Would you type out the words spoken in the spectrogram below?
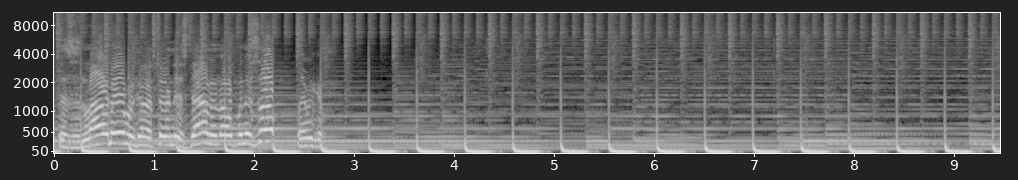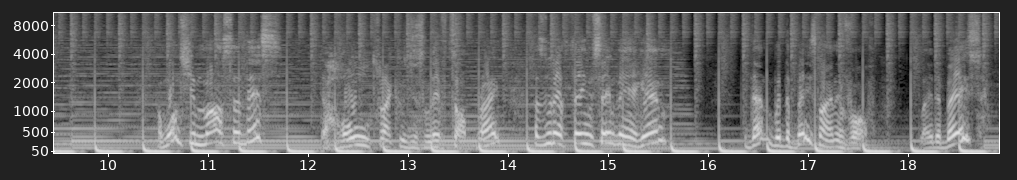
This is louder. We're gonna turn this down and open this up. There we go. And once you master this, the whole track will just lift up, right? Let's do that thing, same thing again, then with the bass line involved. Play the bass.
